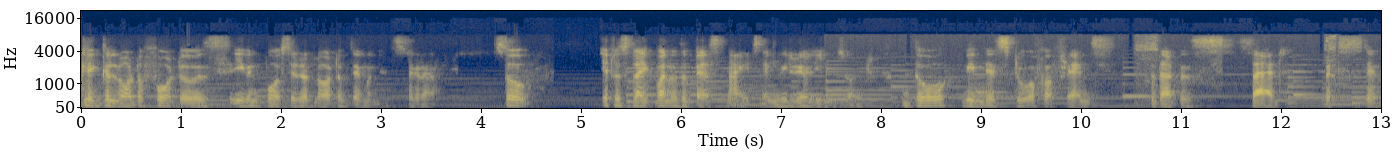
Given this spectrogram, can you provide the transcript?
clicked a lot of photos, even posted a lot of them on Instagram. So it was like one of the best nights, and we really enjoyed. Though we missed two of our friends, so that was sad, but still.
